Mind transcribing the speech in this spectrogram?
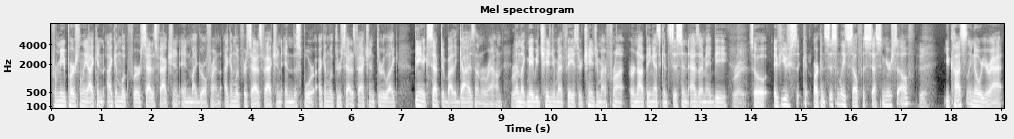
for me personally, I can I can look for satisfaction in my girlfriend. I can look for satisfaction in the sport. I can look through satisfaction through like being accepted by the guys that I'm around Right. and like maybe changing my face or changing my front or not being as consistent as I may be. right. So if you are consistently self-assessing yourself, Yeah. You constantly know where you're at.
